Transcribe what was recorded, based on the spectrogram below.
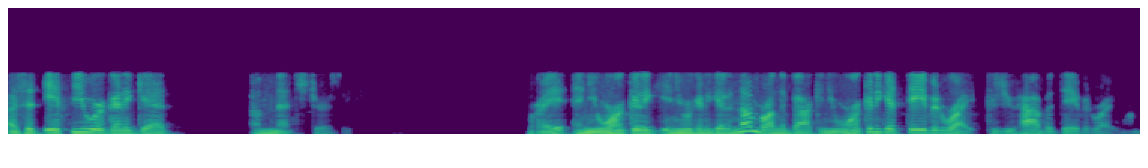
I said, if you were going to get a Mets jersey, right, and you weren't going to, and you were going to get a number on the back, and you weren't going to get David Wright because you have a David Wright one,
